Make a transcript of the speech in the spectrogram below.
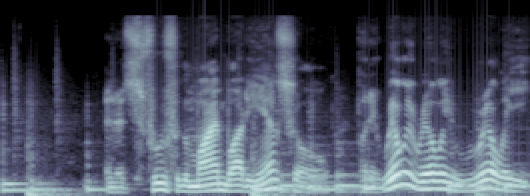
and it's food for the mind, body, and soul. But it really, really, really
